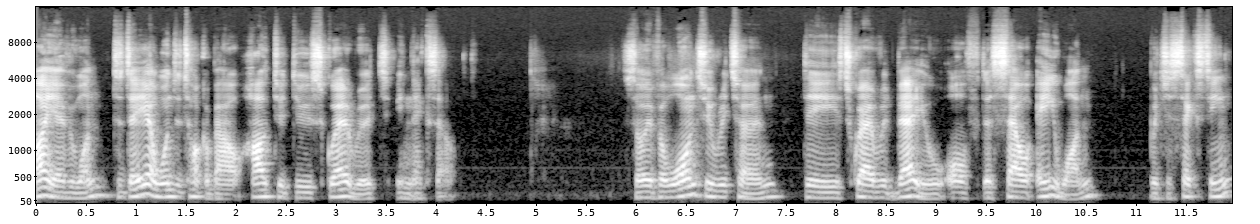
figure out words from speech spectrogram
Hi everyone, today I want to talk about how to do square root in Excel. So if I want to return the square root value of the cell A1, which is 16,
